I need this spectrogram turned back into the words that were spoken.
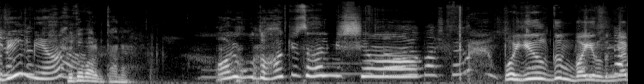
Bu değil mi ya? Şurada var bir tane. Ay o daha güzelmiş ya. Daha başka? Bayıldım bayıldım ya. Bir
